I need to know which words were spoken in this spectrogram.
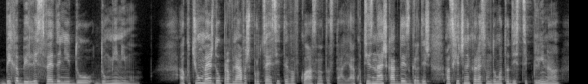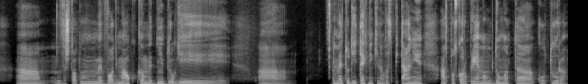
биха били сведени до, до минимум. Ако ти умееш да управляваш процесите в класната стая, ако ти знаеш как да изградиш, аз хич не харесвам думата дисциплина, а, защото ме води малко към едни други а, методи и техники на възпитание. Аз по-скоро приемам думата култура.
